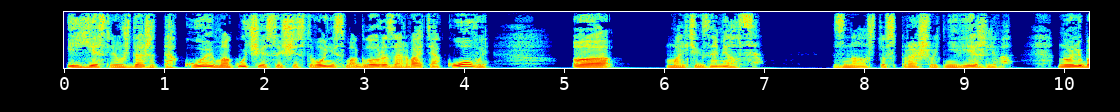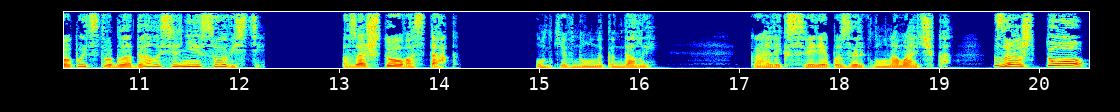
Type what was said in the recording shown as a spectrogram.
И если уж даже такое могучее существо не смогло разорвать оковы... А... Мальчик замялся. Знал, что спрашивать невежливо, но любопытство глодало сильнее совести. «За что вас так?» Он кивнул на кандалы. Каликс свирепо зыркнул на мальчика. «За что?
